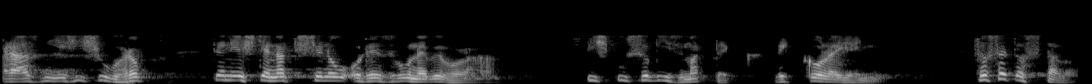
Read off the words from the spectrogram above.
Prázdný Ježíšův hrob, ten ještě nadšenou odezvu nevyvolá. Spíš působí zmatek, vykolejení. Co se to stalo?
